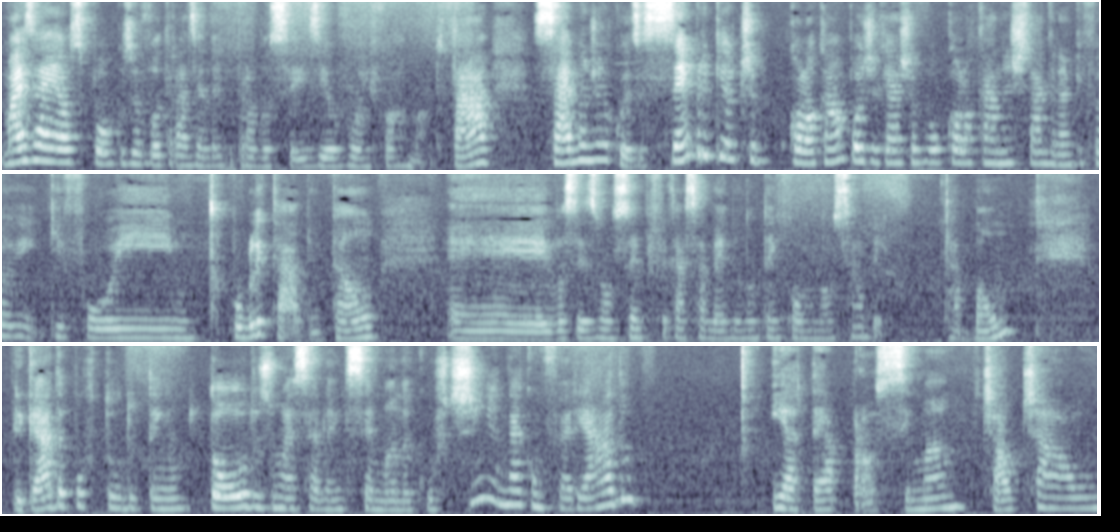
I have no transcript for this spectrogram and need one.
Mas aí aos poucos eu vou trazendo aqui para vocês e eu vou informando, tá? Saibam de uma coisa, sempre que eu te colocar um podcast, eu vou colocar no Instagram que foi, que foi publicado. Então, é, vocês vão sempre ficar sabendo, não tem como não saber tá bom? Obrigada por tudo. Tenham todos uma excelente semana curtinha, né, com feriado. E até a próxima. Tchau, tchau.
